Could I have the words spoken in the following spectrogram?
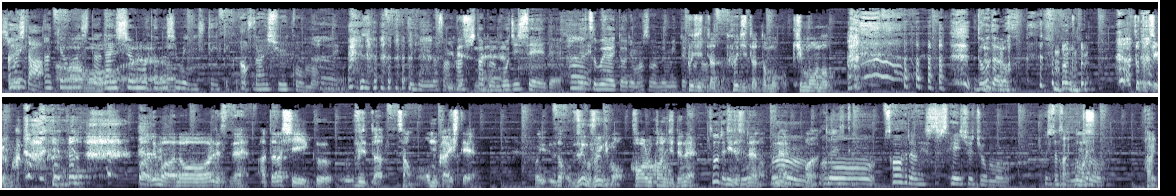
しました、はい、開けました。来週も楽しみにしていてください。来週以降も、はい、ぜひ皆さん「ハッシュタグご時世で」でつぶやいておりますので見てください。藤田藤田智子着物。どうだろう。ちょっと違うか。まあでもあのあれですね。新しく藤田さんをお迎えしてだから全部雰囲気も変わる感じでね。そうですね。いいですね、なんかね。うん、はい、あのー、沢原編集長も、藤田さんもちろん。はい。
